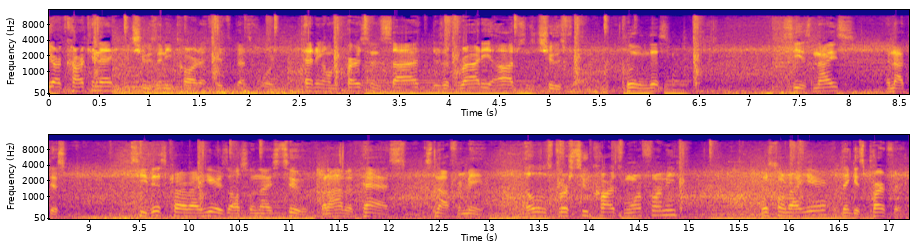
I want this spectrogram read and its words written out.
Here at Car Connect, you choose any car that fits best for you. Depending on the person side, there's a variety of options to choose from, including this one. See, it's nice, and not this one. See, this car right here is also nice too, but I have a pass. It's not for me. Those first two cars weren't for me. This one right here, I think it's perfect.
